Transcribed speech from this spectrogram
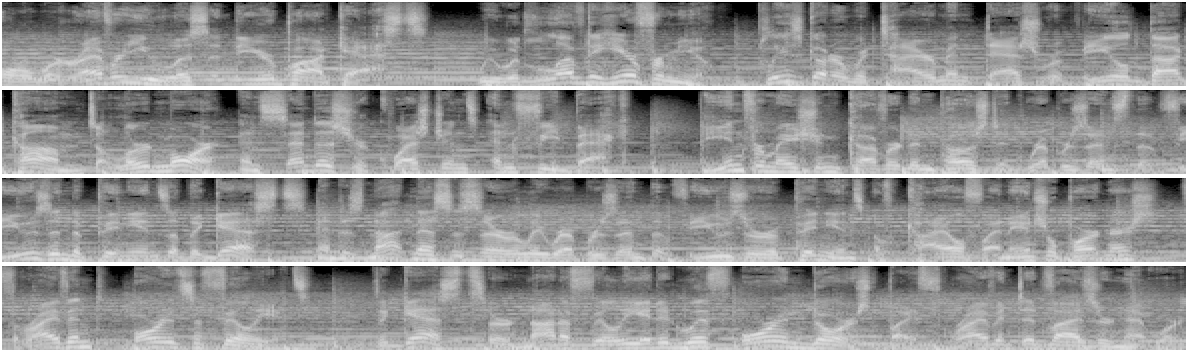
or wherever you listen to your podcasts. We would love to hear from you. Please go to retirement revealed.com to learn more and send us your questions and feedback. The information covered and posted represents the views and opinions of the guests and does not necessarily represent the views or opinions of Keil Financial Partners, Thrivent, or its affiliates. The guests are not affiliated with or endorsed by Thrivent Advisor Network.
